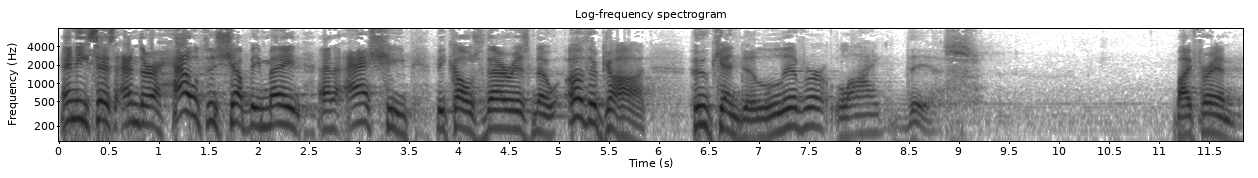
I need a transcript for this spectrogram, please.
And he says, and their houses shall be made an ash heap because there is no other God who can deliver like this. My friend,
